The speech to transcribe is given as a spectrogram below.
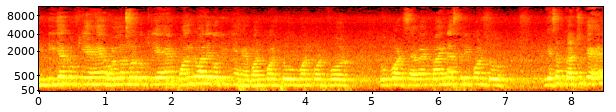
इंटीजर को किए हैं होल नंबर को किए हैं पॉइंट वाले को भी किए हैं। 1.2 1.4 2.7 माइनस थ्री ये सब कर चुके हैं।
